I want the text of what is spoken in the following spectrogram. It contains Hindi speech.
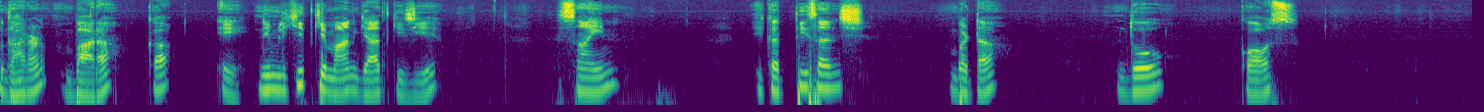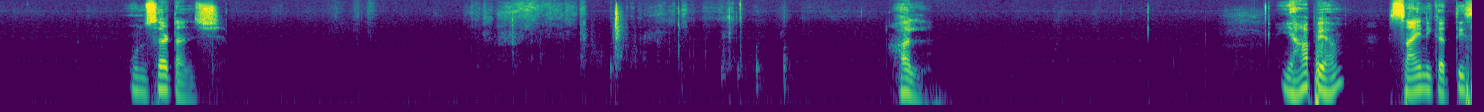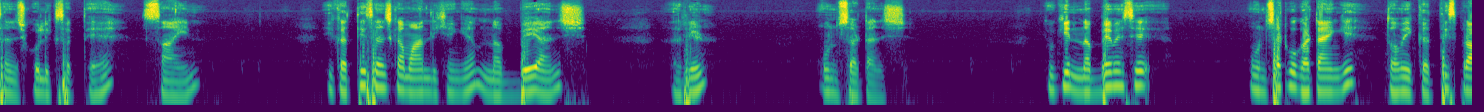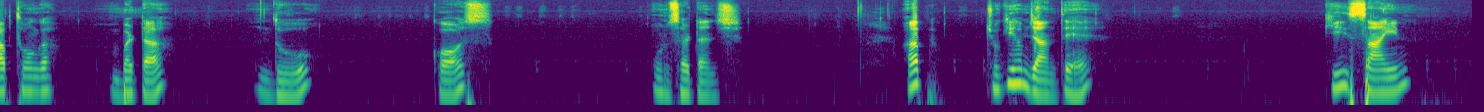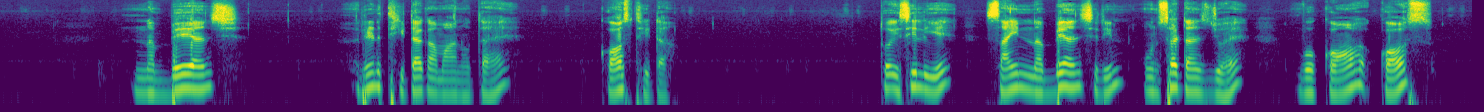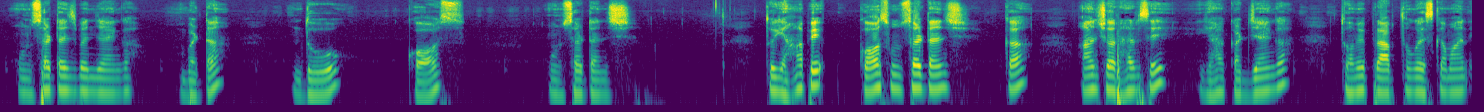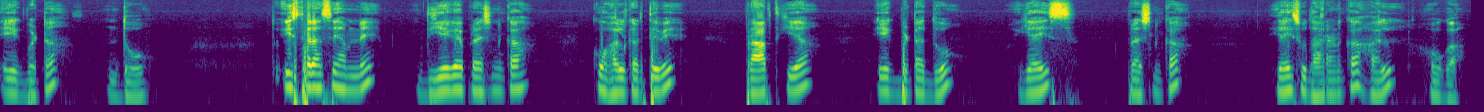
उदाहरण 12 का ए। निम्नलिखित के मान ज्ञात कीजिए। साइन इकतीस अंश बटा दो कॉस उनसठ अंश। हल। यहाँ पे हम साइन इकतीस अंश को लिख सकते हैं, साइन। इकतीस अंश का मान लिखेंगे हम, नब्बे अंश ऋण उनसठ अंश। क्योंकि नब्बे में से उनसठ को घटाएँगे तो हमें इकतीस प्राप्त होगा, बटा दो कॉस उनसठ अंश। अब चूँकि हम जानते हैं कि साइन नब्बे अंश ऋण थीटा का मान होता है कॉस थीटा। तो इसीलिए साइन नब्बे अंश ऋण उनसठ अंश जो है, वो कॉस उनसठ अंश बन जाएगा, बटा दो कॉस उनसठ अंश। तो यहाँ पे कॉस उनसठ अंश का अंश और हर से यहाँ कट जाएगा तो हमें प्राप्त होगा इसका मान एक बटा दो। तो इस तरह से हमने दिए गए प्रश्न का, को हल करते हुए प्राप्त किया एक बटा दो या इस प्रश्न का या इस उदाहरण का हल होगा।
